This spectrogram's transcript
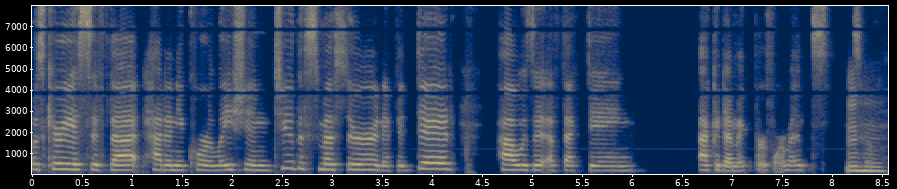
I was curious if that had any correlation to the semester. And if it did, how was it affecting academic performance? Mm-hmm. So.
